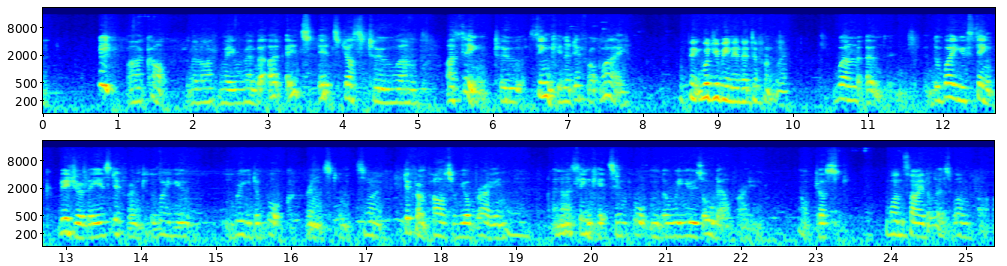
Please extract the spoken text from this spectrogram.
but I can't for the life of me remember. It's it's just to, um, I think, to think in a different way. I think what do you mean in a different way? Well, uh, the way you think visually is different to the way you read a book, for instance. Right. Different part of your brain, and I think it's important that we use all our brain, not just One side of it. as one part.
